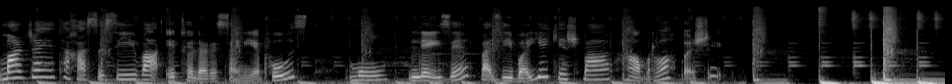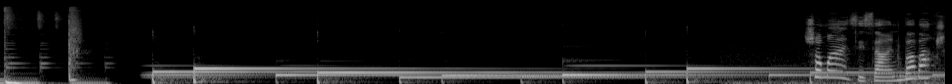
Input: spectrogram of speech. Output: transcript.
مرجع تخصصی و اطلاع رسانی پوست مو لیزر و زیبایی کشور همراه باشید. شما عزیزان با بخش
